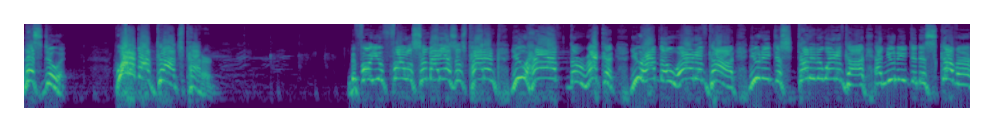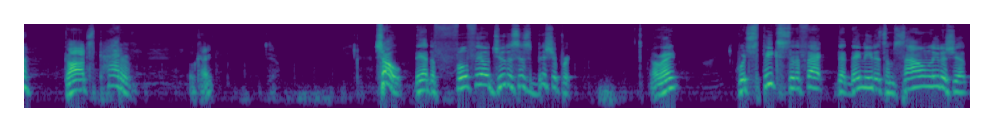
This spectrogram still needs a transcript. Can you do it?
Let's do it. What about God's pattern? Before you follow somebody else's pattern, you have the record. You have the Word of God. You need to study the Word of God and you need to discover God's pattern. Okay? So they had to fulfill Judas's bishopric. All right? Which speaks to the fact that they needed some sound leadership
